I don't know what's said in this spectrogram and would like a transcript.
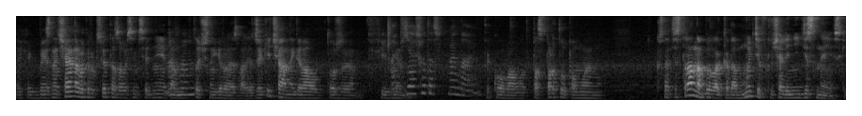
И как бы изначально «Вокруг света за 80 дней» там Мгм. точно героя звали. Джеки Чан играл тоже в фильме А я что-то вспоминаю. такого вот, паспорту, по-моему. Кстати, странно было, когда мультик включали не диснеевский.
